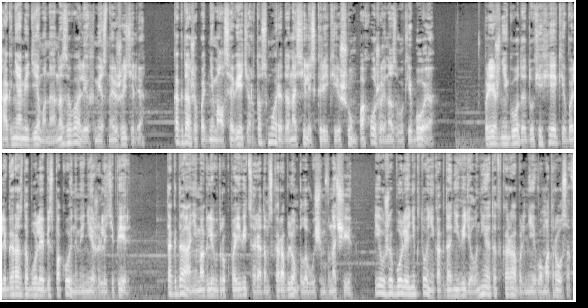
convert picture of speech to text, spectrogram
огнями демона, называли их местные жители. Когда же поднимался ветер, то с моря доносились крики и шум, похожие на звуки боя. В прежние годы духи Хейки были гораздо более беспокойными, нежели теперь. Тогда они могли вдруг появиться рядом с кораблем, плывущим в ночи, и уже более никто никогда не видел ни этот корабль, ни его матросов.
